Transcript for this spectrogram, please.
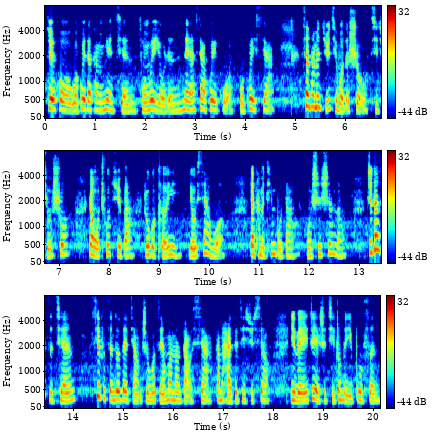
最后，我跪到他们面前，从未有人那样下跪过。我跪下，向他们举起我的手，祈求说：“让我出去吧，如果可以，留下我。”但他们听不到，我失声了。直到死前，西弗森都在讲着我怎样慢慢倒下，他们还在继续笑，以为这也是其中的一部分。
